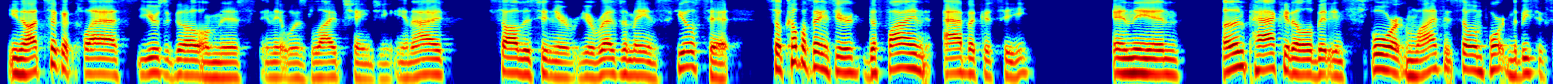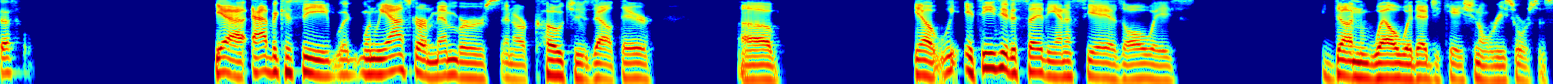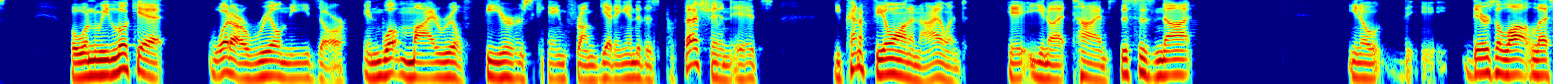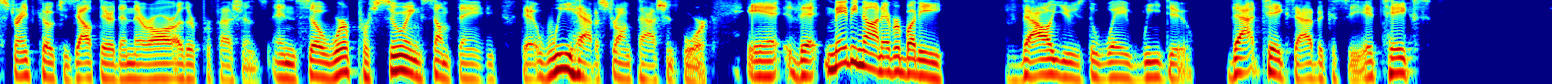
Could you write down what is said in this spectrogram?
You know, I took a class years ago on this, and it was life changing. And I saw this in your your resume and skill set. So, a couple things here: define advocacy, and then unpack it a little bit in sport, and why is it so important to be successful? Yeah, advocacy. When we ask our members and our coaches out there, uh, you know, we, it's easy to say the NSCA has always done well with educational resources. But when we look at what our real needs are and what my real fears came from getting into this profession, it's you kind of feel on an island, it, you know, at times. This is not you know, the, there's a lot less strength coaches out there than there are other professions. And so we're pursuing something that we have a strong passion for and eh, that maybe not everybody values the way we do. That takes advocacy. It takes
